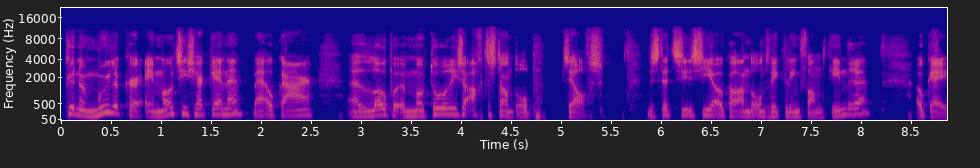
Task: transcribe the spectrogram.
kunnen moeilijker emoties herkennen bij elkaar, eh, lopen een motorische achterstand op zelfs. Dus dat zie, zie je ook al aan de ontwikkeling van kinderen. Oké,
